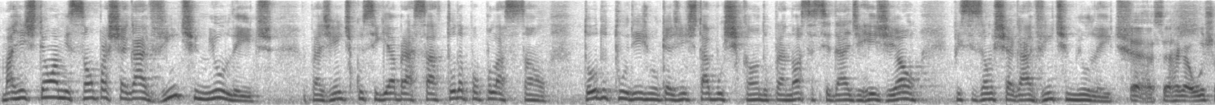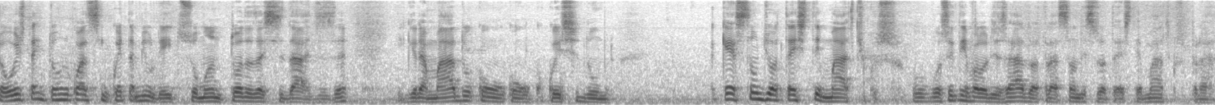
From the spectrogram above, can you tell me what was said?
mas a gente tem uma missão para chegar a 20 mil leitos, para a gente conseguir abraçar toda a população, todo o turismo que a gente está buscando para nossa cidade e região, precisamos chegar a 20 mil leitos. É, a Serra Gaúcha hoje está em torno de quase 50 mil leitos, somando todas as cidades, né? E Gramado com, com, com esse número. Questão de hotéis temáticos, você tem valorizado a atração desses hotéis temáticos para.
